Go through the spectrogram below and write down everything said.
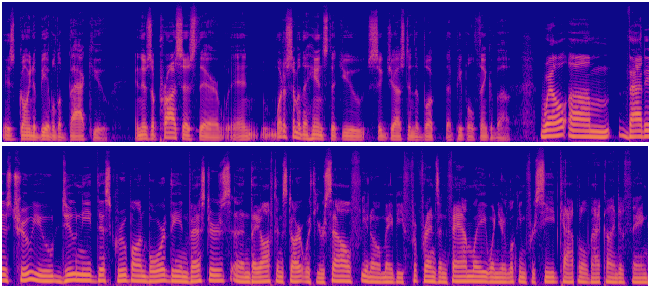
is going to be able to back you. And there's a process there. And what are some of the hints that you suggest in the book that people think about? Well, um, that is true. You do need this group on board, the investors, and they often start with yourself, you know, maybe friends and family when you're looking for seed capital, that kind of thing.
